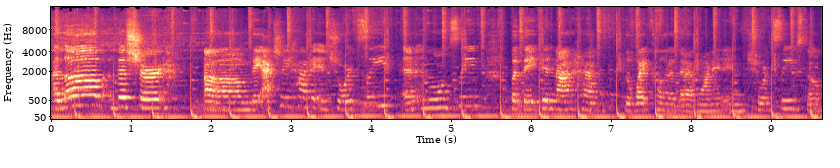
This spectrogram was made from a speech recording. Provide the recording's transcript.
I love the shirt. Um, they actually have it in short sleeve and in long sleeve, but they did not have the white color that I wanted in short sleeves. So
